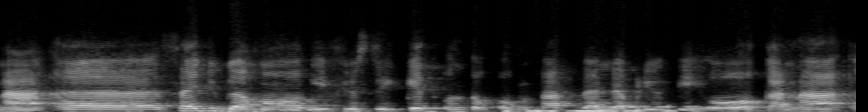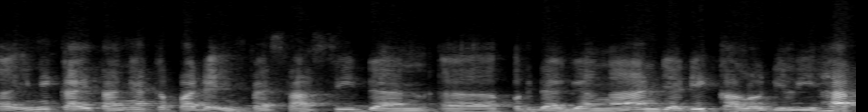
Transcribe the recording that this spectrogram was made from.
Nah, eh, saya juga mau review sedikit untuk UNCTAD dan WTO karena eh, ini kaitannya kepada investasi dan eh, perdagangan. Jadi kalau dilihat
